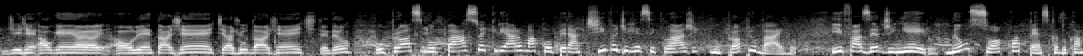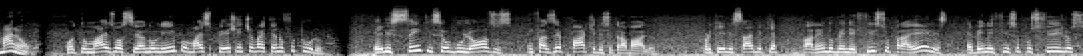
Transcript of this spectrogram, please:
de alguém orientar a gente, ajudar a gente, entendeu? O próximo passo é criar uma cooperativa de reciclagem no próprio bairro e fazer dinheiro não só com a pesca do camarão. Quanto mais oceano limpo, mais peixe a gente vai ter no futuro. Eles sentem-se orgulhosos em fazer parte desse trabalho porque eles sabem que, além do benefício para eles, é benefício para os filhos,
